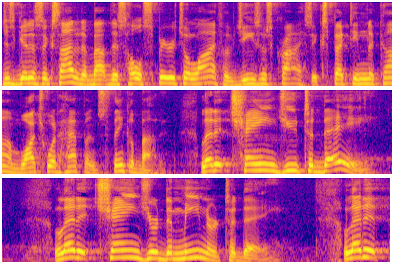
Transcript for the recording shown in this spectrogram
Just get us excited about this whole spiritual life of Jesus Christ. Expect Him to come. Watch what happens. Think about it. Let it change you today. Let it change your demeanor today. Let it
